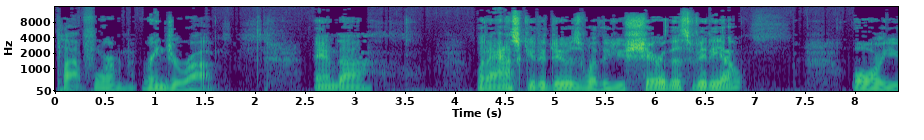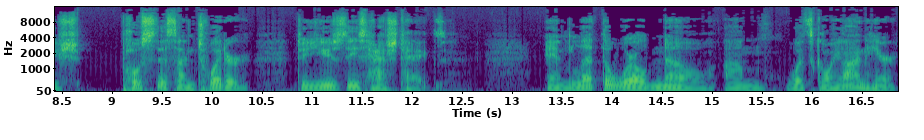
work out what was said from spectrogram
platform, Ranger Rob. And uh, what I ask you to do is whether you share this video or you post this on Twitter to use these hashtags and let the world know um, what's going on here.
